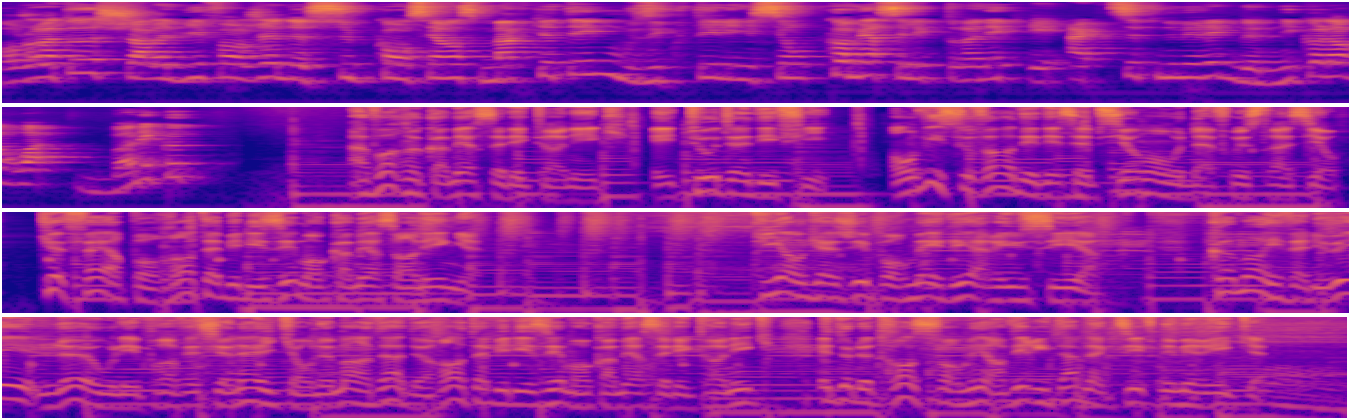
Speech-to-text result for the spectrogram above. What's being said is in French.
Bonjour à tous, Charles-Olivier Forget de Subconscience Marketing. Vous écoutez l'émission Commerce électronique et actifs numériques de Nicolas Roy. Bonne écoute! Avoir un commerce électronique est tout un défi. On vit souvent des déceptions ou de la frustration. Que faire pour rentabiliser mon commerce en ligne? Qui engager pour m'aider à réussir? Comment évaluer le ou les professionnels qui ont le mandat de rentabiliser mon commerce électronique et de le transformer en véritable actif numérique?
